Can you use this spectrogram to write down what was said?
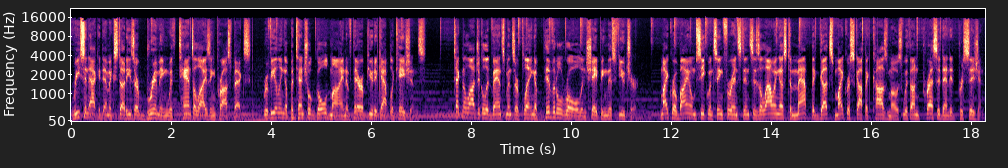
Recent academic studies are brimming with tantalizing prospects, revealing a potential goldmine of therapeutic applications. Technological advancements are playing a pivotal role in shaping this future. Microbiome sequencing, for instance, is allowing us to map the gut's microscopic cosmos with unprecedented precision.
